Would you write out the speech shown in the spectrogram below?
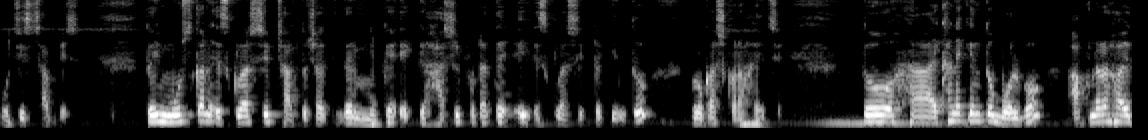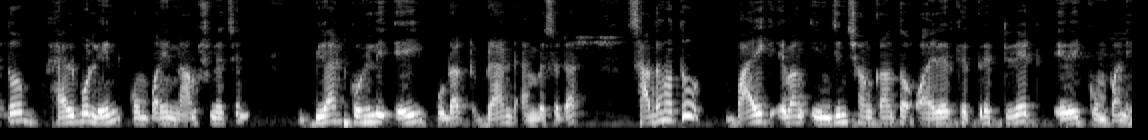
পঁচিশ ছাব্বিশ। তো এই মুস্কান স্কলারশিপ ছাত্রছাত্রীদের মুখে একটি হাসি ফোটাতে এই স্কলারশিপটা কিন্তু প্রকাশ করা হয়েছে। তো এখানে কিন্তু বলব, আপনারা হয়তো ভ্যালভোলিন কোম্পানির নাম শুনেছেন। বিরাট কোহলি এই প্রোডাক্ট ব্র্যান্ড অ্যাম্বাসেডার। সাধারণত বাইক এবং ইঞ্জিন সংক্রান্ত অয়েলের ক্ষেত্রে ট্রেড এর এই কোম্পানি।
